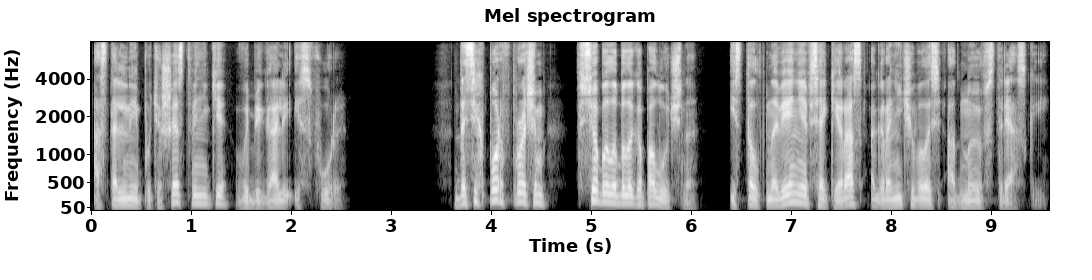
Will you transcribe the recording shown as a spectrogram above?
остальные путешественники выбегали из фуры. До сих пор, впрочем, все было благополучно, и столкновение всякий раз ограничивалось одной встряской.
